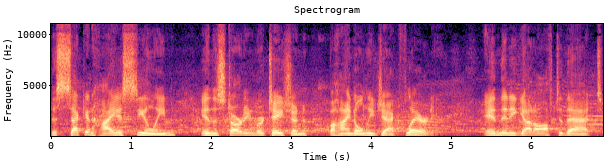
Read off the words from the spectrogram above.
the second highest ceiling in the starting rotation behind only Jack Flaherty. And then he got off to that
